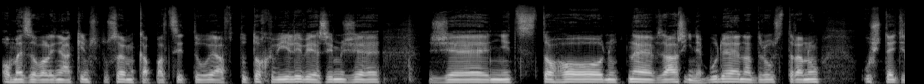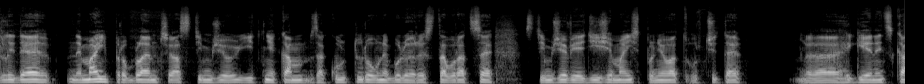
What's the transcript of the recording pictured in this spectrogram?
omezovali nějakým způsobem kapacitu. Já v tuto chvíli věřím, že, že nic z toho nutné v září nebude. Na druhou stranu už teď lidé nemají problém třeba s tím, že jít někam za kulturou nebo do restaurace, s tím, že vědí, že mají splňovat určité eh, hygienické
